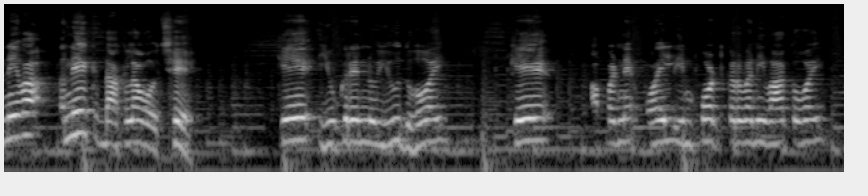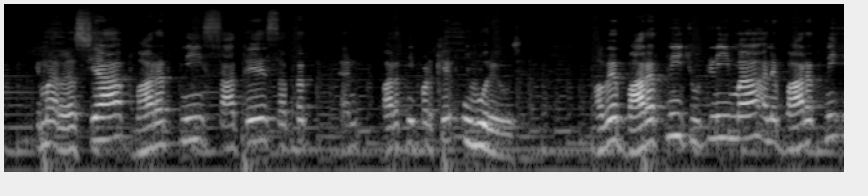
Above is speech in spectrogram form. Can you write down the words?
અને એવા અનેક દાખલાઓ છે કે યુક્રેનનું યુદ્ધ હોય, કે આપણને ઓઇલ ઇમ્પોર્ટ કરવાની વાત હોય, એમાં રશિયા ભારતની સાથે સતત ભારતની પડખે ઊભું રહ્યું છે. હવે ભારતની ચૂંટણીમાં અને ભારતની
